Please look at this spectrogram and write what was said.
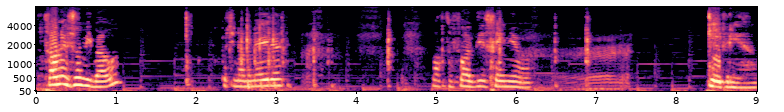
Gaan nu een zombie bouwen? Put je naar beneden. What the fuck, dit is geniaal. Gabriel.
